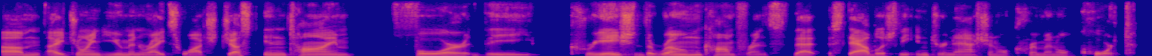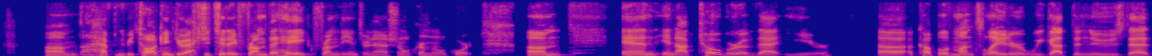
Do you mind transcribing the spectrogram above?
Um, I joined Human Rights Watch just in time for the creation, the Rome Conference that established the International Criminal Court. Um, I happen to be talking to you actually today from The Hague, from the International Criminal Court. Um, and in October of that year, uh, a couple of months later, we got the news that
